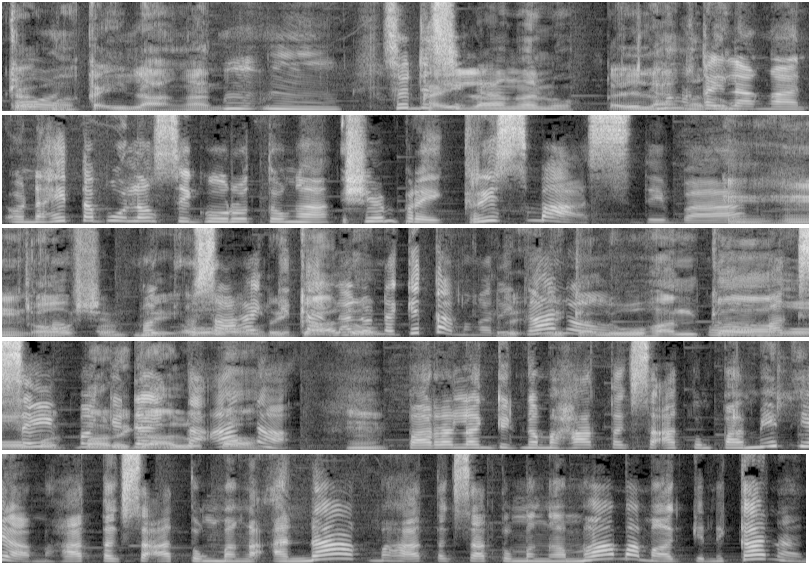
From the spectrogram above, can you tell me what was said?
pagkaon mga kailangan. Mm-mm. So, the, Kailangan no, kailangan. mga kailangan. O nahitabo lang siguro to nga, syempre, Christmas, di ba? Mhm. Oh, syempre. Mag-usahay oh, kita, regalo. lalo na kita, mga Re- regalo. Regaluhan ka Oh, o mag-save gid magparegalo ang ka. taana. Mm. Para lang yun nga mahatag sa atong pamilya, mahatag sa atong mga anak, mahatag sa atong mga mama, mga kinikanan,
